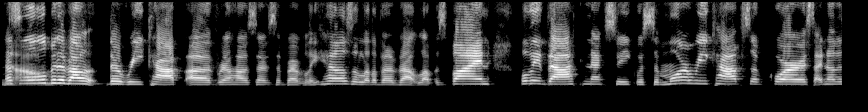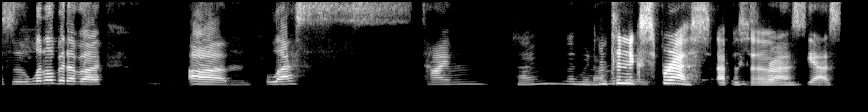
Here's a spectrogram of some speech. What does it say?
that's a little bit about the recap of real housewives of beverly hills a little bit about love is blind we'll be back next week with some more recaps of course i know this is a little bit of a um less time time than we normally It's an express episode. Express, yes.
